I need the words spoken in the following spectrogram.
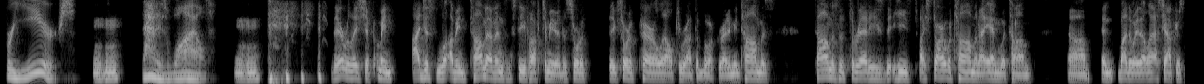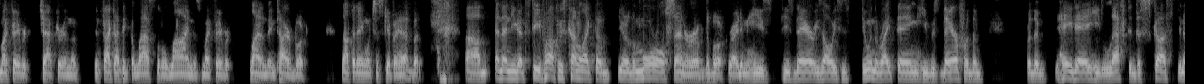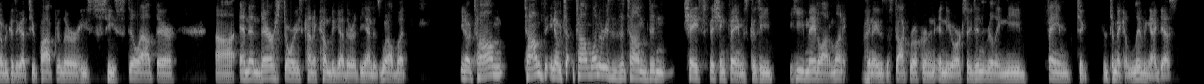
for years hmm that is wild hmm Their relationship. I mean, I just, I mean, Tom Evans and Steve Huff to me are the sort of they sort of parallel throughout the book, right? I mean, Tom is Tom is the thread. He's the, he's. I start with Tom and I end with Tom. Um, and by the way, that last chapter is my favorite chapter in the. In fact, I think the last little line is my favorite line in the entire book. Not that anyone should skip ahead, but um, and then you got Steve Huff, who's kind of like the you know the moral center of the book, right? I mean, he's he's there. He's always he's doing the right thing. He was there for the for the heyday. He left in disgust, you know, because it got too popular. He's he's still out there, uh, and then their stories kind of come together at the end as well. But you know, Tom Tom's you know T- Tom. One of the reasons that Tom didn't chase fishing fame is because he he made a lot of money. Right. You know, he was a stockbroker in, in New York, so he didn't really need fame to to make a living, I guess.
